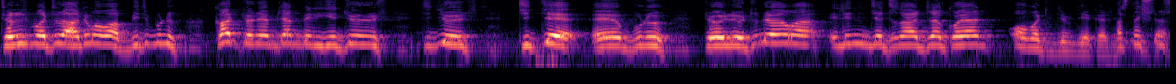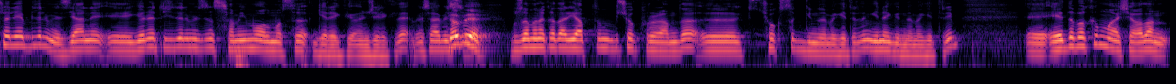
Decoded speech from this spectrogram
çalışması lazım ama biz bunu kaç dönemden beri yediyoruz, gidiyoruz. Ciddi eee, bunu söylüyorsun ama elinin cetine altına koyan olmadı diye karşı. Aslında şunu söyleyebilir miyiz? Yani e, yöneticilerimizin samimi olması gerekiyor öncelikle. Mesela biz Tabii. bu zamana kadar yaptığım birçok programda e, çok sık gündeme getirdim. Yine gündeme getireyim. E, evde bakım maaşı alan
